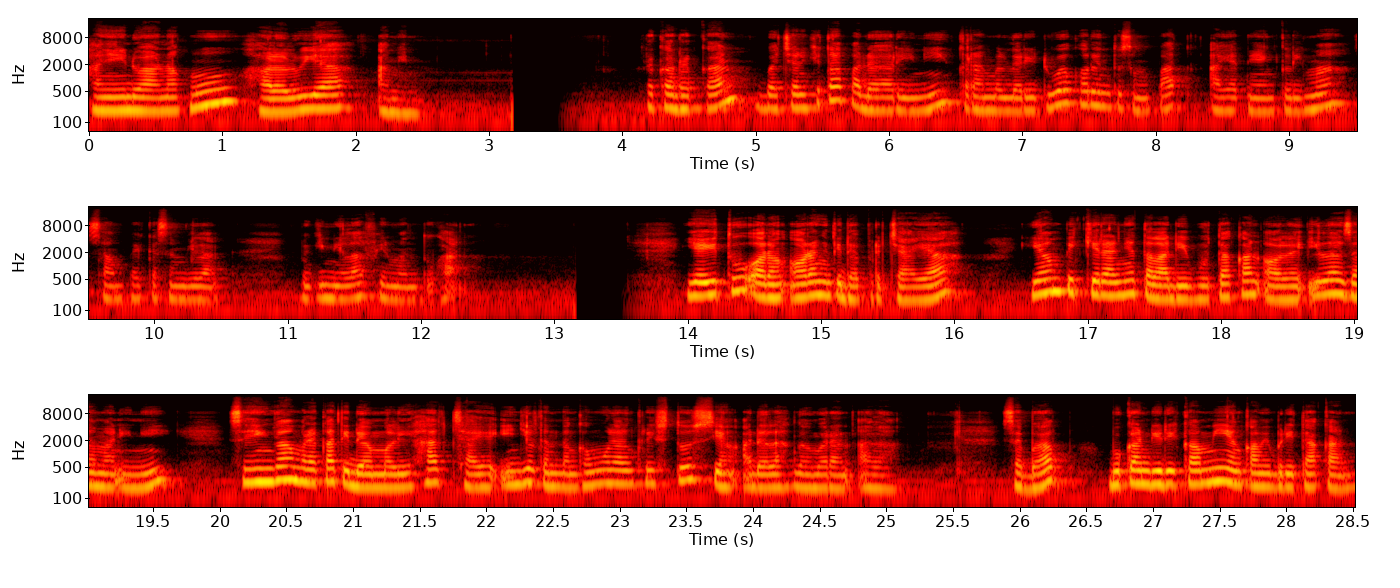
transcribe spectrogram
Hanya doa anakmu, haleluya, amin. Rekan-rekan, bacaan kita pada hari ini terambil dari 2 Korintus 4 ayatnya yang kelima sampai ke 9. Beginilah firman Tuhan. Yaitu orang-orang yang tidak percaya, yang pikirannya telah dibutakan oleh ilah zaman ini, sehingga mereka tidak melihat cahaya Injil tentang kemuliaan Kristus yang adalah gambaran Allah. Sebab bukan diri kami yang kami beritakan,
